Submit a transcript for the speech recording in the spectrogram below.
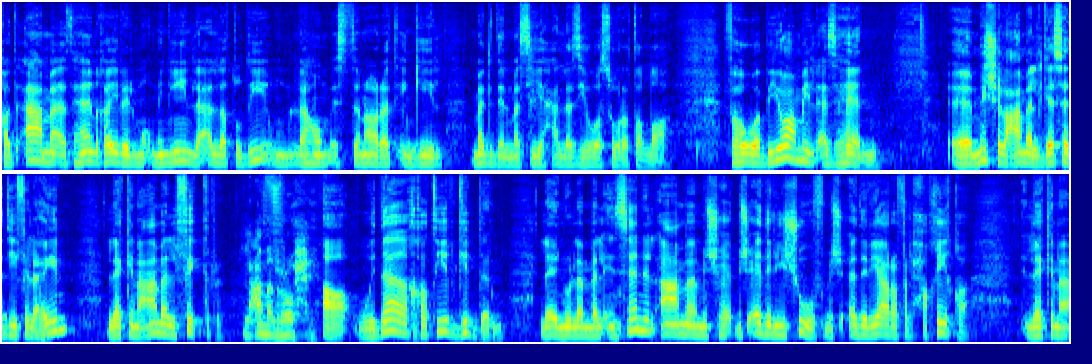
قد أعمى أذهان غير المؤمنين لئلا تضيء لهم استنارة إنجيل مجد المسيح الذي هو صورة الله. فهو بيعمي الأذهان آه، مش العمل جسدي في العين لكن عمل فكر. العمل روحي. آه وده خطير جدا لأنه لما الإنسان الأعمى مش مش قادر يشوف مش قادر يعرف الحقيقة لكن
